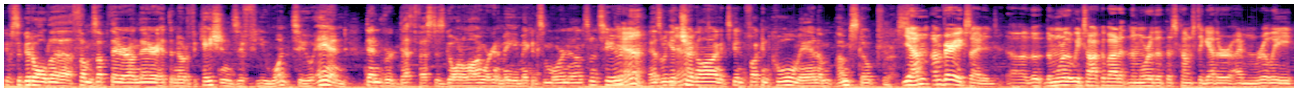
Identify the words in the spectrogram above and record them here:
give us a good old uh, thumbs up there on there. Hit the notifications if you want to. And Denver Death Fest is going along. We're gonna be making some more announcements here. Yeah. As we get Yeah. chugging along, it's getting fucking cool, man. I'm I'm stoked for us. Yeah, I'm, I'm very excited. Uh, the, the more that we talk about it and the more that this comes together, I'm really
